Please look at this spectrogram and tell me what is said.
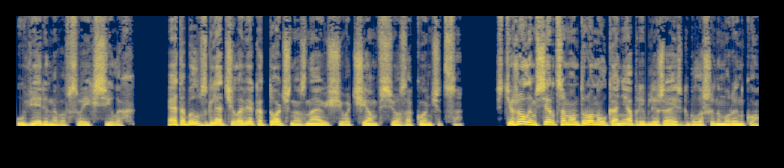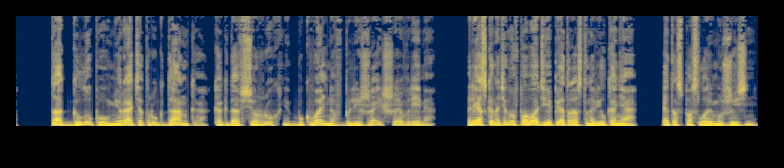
уверенного в своих силах. Это был взгляд человека, точно знающего, чем все закончится. С тяжелым сердцем он тронул коня, приближаясь к балашиному рынку. Так глупо умирать от рук Данка, когда все рухнет буквально в ближайшее время. Резко натянув поводья, Петра остановил коня. Это спасло ему жизнь.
